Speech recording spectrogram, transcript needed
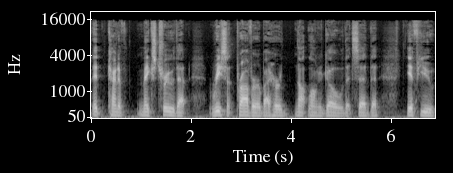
It kind of makes true that recent proverb I heard not long ago that said that if you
